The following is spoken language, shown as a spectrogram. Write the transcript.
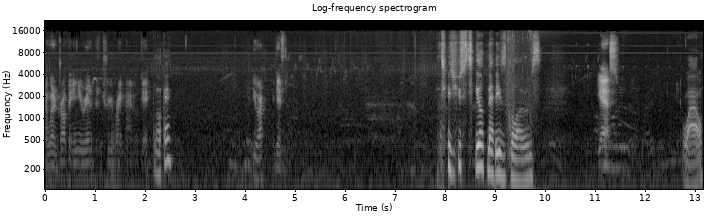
I'm going to drop it in your inventory right now. Okay? Okay. You are a gift. Did you steal Nettie's gloves? Yes. Wow.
